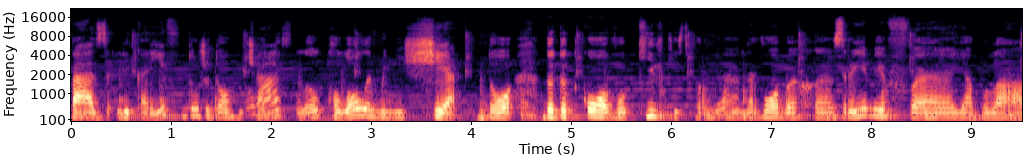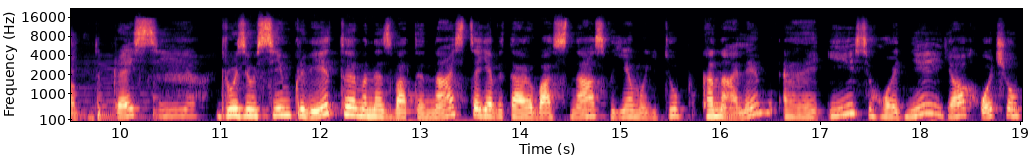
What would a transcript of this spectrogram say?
без лікарів дуже довгий час. Кололи мені ще до додаткову кількість гормонів, е, нервових е, зривів. Е, Я була в депресії. Друзі, усім привіт! Мене звати Настя. Я вітаю вас на своєму YouTube каналі. І сьогодні я хочу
